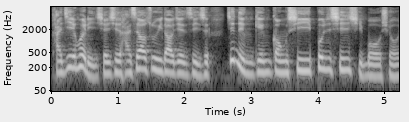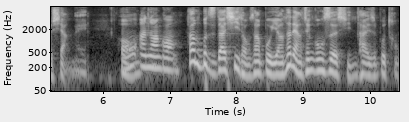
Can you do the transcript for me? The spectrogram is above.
台积电会领先，其实还是要注意到一件事情是，这两间公司本身是无相像的。哦，安装工，他们不止在系统上不一样，它两间公司的形态是不同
